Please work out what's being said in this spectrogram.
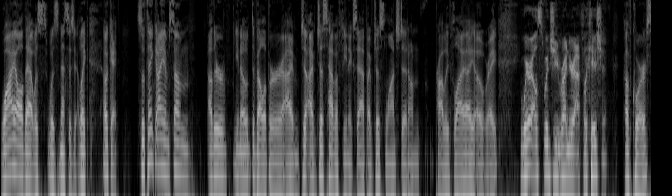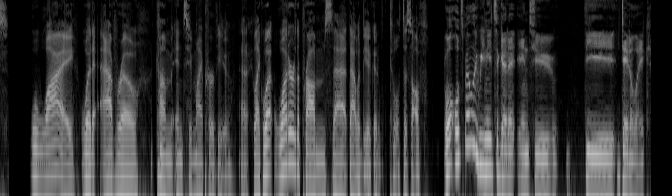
why all that was, was necessary. Like, okay. So think I am some other, you know, developer. I'm, ju- I've just have a Phoenix app. I've just launched it on probably Fly.io, right? Where else would you run your application? Of course. Well, why would Avro come into my purview? Uh, like what, what are the problems that that would be a good tool to solve? Well, ultimately we need to get it into the data lake.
